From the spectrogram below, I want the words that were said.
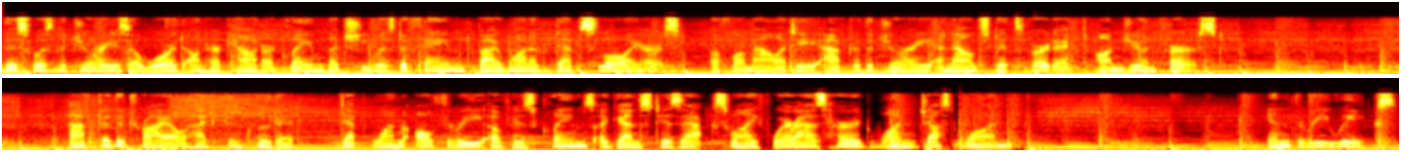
This was the jury's award on her counterclaim that she was defamed by one of Depp's lawyers, a formality after the jury announced its verdict on June 1. After the trial had concluded, Depp won all three of his claims against his ex-wife whereas Heard won just one. In three weeks,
